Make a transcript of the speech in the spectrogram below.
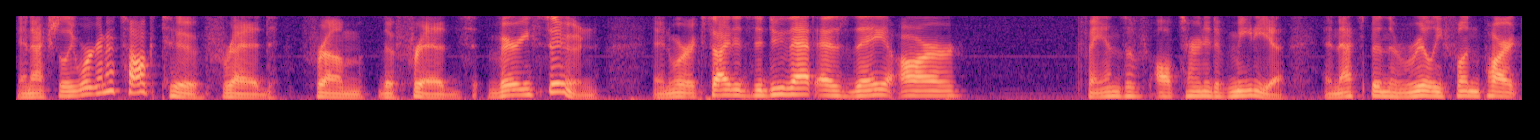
And actually, we're going to talk to Fred from the Freds very soon. And we're excited to do that as they are fans of alternative media. And that's been the really fun part.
